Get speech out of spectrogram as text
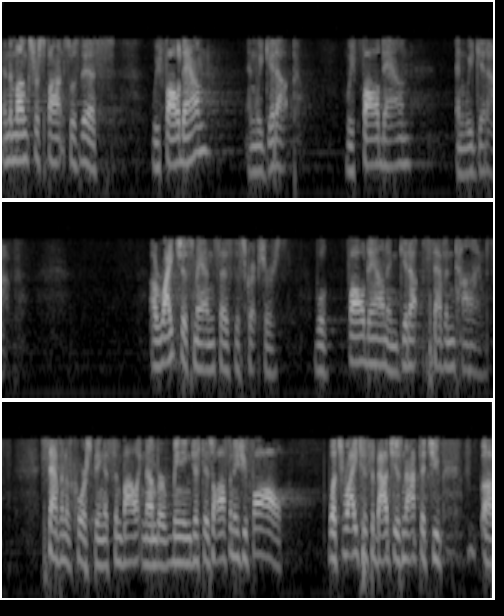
And the monk's response was this We fall down and we get up. We fall down and we get up. A righteous man, says the scriptures, will fall down and get up seven times. Seven, of course, being a symbolic number, meaning just as often as you fall. What's righteous about you is not that you uh,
